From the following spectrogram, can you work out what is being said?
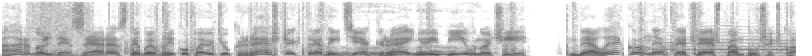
Арнольде, зараз тебе викупають у кращих традиціях крайньої півночі. Далеко не втечеш, пампушечко.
